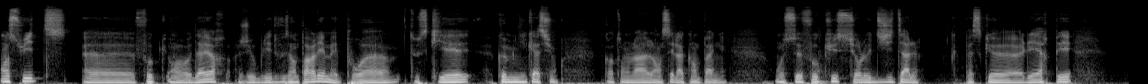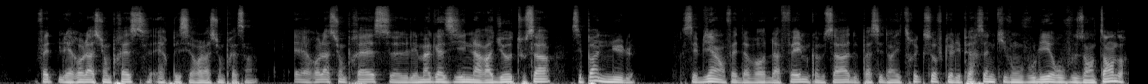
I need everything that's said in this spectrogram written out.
Ensuite, euh, oh, d'ailleurs, j'ai oublié de vous en parler, mais pour euh, tout ce qui est communication, quand on a lancé la campagne, on se focus sur le digital. Parce que euh, les RP, en fait, les relations presse, RP c'est relations presse, hein, relations presse, euh, les magazines, la radio, tout ça, c'est pas nul. C'est bien en fait d'avoir de la fame comme ça, de passer dans les trucs, sauf que les personnes qui vont vous lire ou vous entendre,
